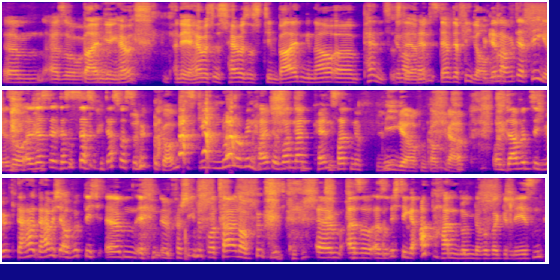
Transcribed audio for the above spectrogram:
Ähm, also, Biden äh, gegen Harris? Nee, Harris ist, Harris ist Team Biden, genau. Äh, Pence ist Genau, der, Pence. Mit, der mit der Fliege auch. Genau, mit der Fliege. So, also das, das ist das, das, was du mitbekommst. Es geht null um Inhalte, sondern Pence hat eine Fliege auf dem Kopf gehabt. Und da wird sich wirklich, da, da habe ich auch wirklich ähm, in, in verschiedenen Portalen auch wirklich ähm, also, also richtige Abhandlungen darüber gelesen,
